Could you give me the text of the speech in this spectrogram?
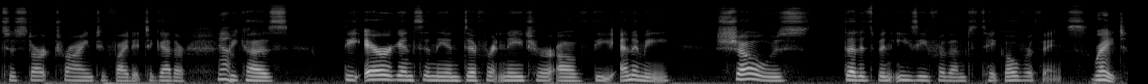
to start trying to fight it together Yeah. because the arrogance and the indifferent nature of the enemy shows that it's been easy for them to take over things right,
